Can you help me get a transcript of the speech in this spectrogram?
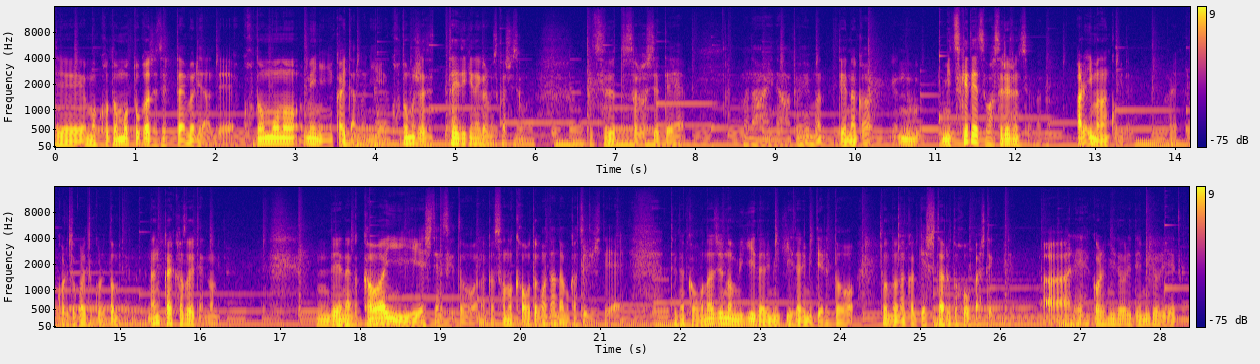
で、まあ、子供とかじゃ絶対無理なんで子供のメニューに書いてあるのに子供じゃ絶対できないから難しいですよ。でずっと探してて、まあ、ないなとでなんか見つけたやつ忘れるんですよ。なんかあれ今何個みたいな。あれこれとこれとこれとみたいな。何回数えてんのみたいな。でなんか可愛い絵してるんですけどなんかその顔とかもだんだんムカついてきてでなんか同じの右左右左見てるとどんどんなんかゲシュタルト崩壊していくみたいな。あれこれ緑で緑でとか。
